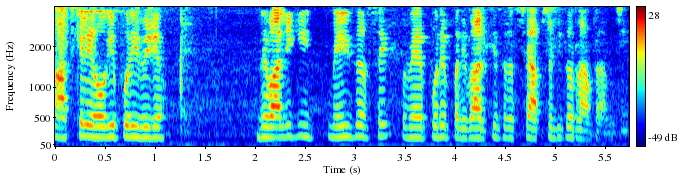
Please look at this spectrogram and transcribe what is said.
आज के लिए होगी पूरी वीडियो। दिवाली की मेरी तरफ़ से, मेरे पूरे परिवार की तरफ़ से आप सभी को राम राम जी।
